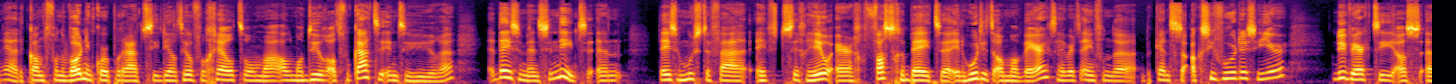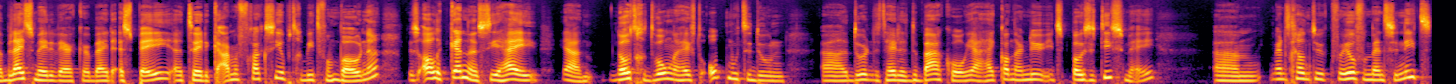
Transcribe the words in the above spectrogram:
ja, de kant van de woningcorporatie die had heel veel geld om uh, allemaal dure advocaten in te huren. Deze mensen niet. En deze Mustafa heeft zich heel erg vastgebeten in hoe dit allemaal werkt. Hij werd een van de bekendste actievoerders hier. Nu werkt hij als uh, beleidsmedewerker bij de SP, eh, Tweede Kamerfractie, op het gebied van wonen. Dus alle kennis die hij ja, noodgedwongen heeft op moeten doen door dit hele debakel, ja, hij kan daar nu iets positiefs mee. Um, maar dat geldt natuurlijk voor heel veel mensen niet.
